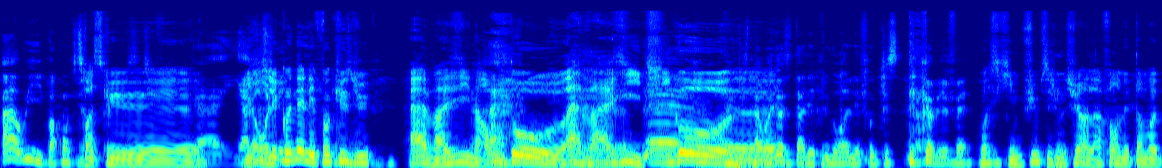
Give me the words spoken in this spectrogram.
Ah oui, par contre... Parce Il y que, a- il y a on les une- connaît les focus du, ah vas-y Naruto, ah vas-y Chigo. Euh, euh. Naruto, c'était un des plus drôles des focus ait fait. Moi, ce qui me fume, c'est que je me souviens à la fin, on était en mode,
